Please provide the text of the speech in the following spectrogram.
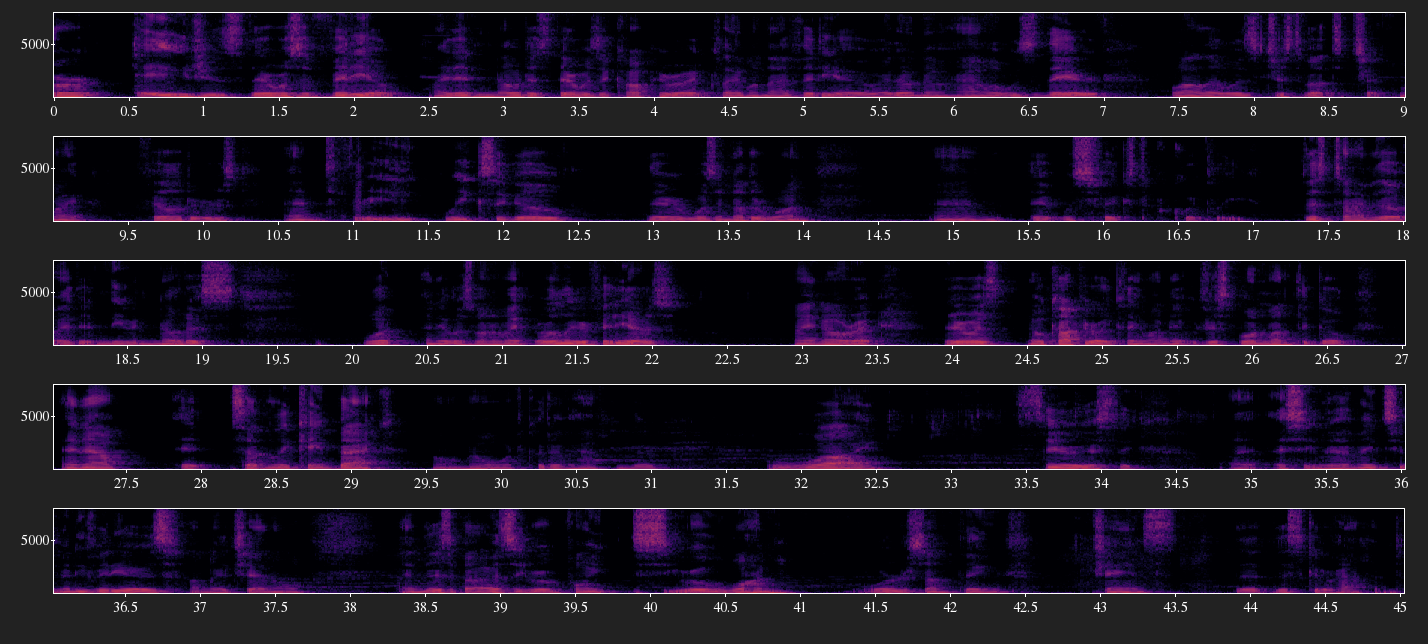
For ages, there was a video. I didn't notice there was a copyright claim on that video. I don't know how it was there while I was just about to check my filters. And three weeks ago, there was another one, and it was fixed quickly. This time, though, I didn't even notice. What? And it was one of my earlier videos. I know, right? There was no copyright claim on it just one month ago, and now it suddenly came back. Oh no, what could have happened there? Why? Seriously, I, I seem to have made too many videos on my channel, and there's about a 0.01 or something chance that this could have happened.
